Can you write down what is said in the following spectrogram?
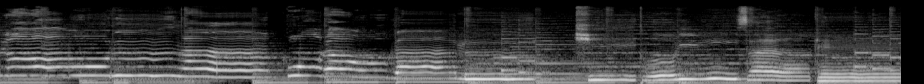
夜が転がる。一人酒。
